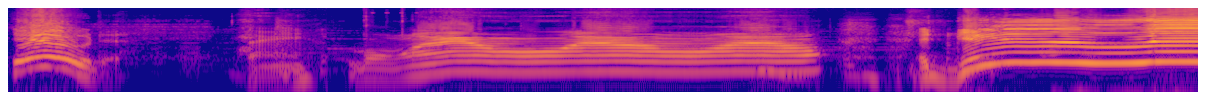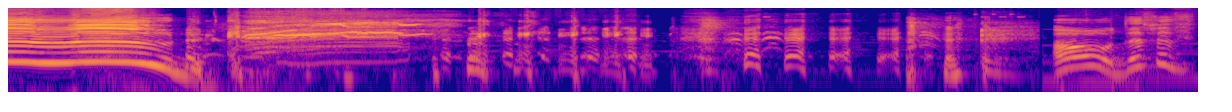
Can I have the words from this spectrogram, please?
Dude. Sorry. Dude! oh, this is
